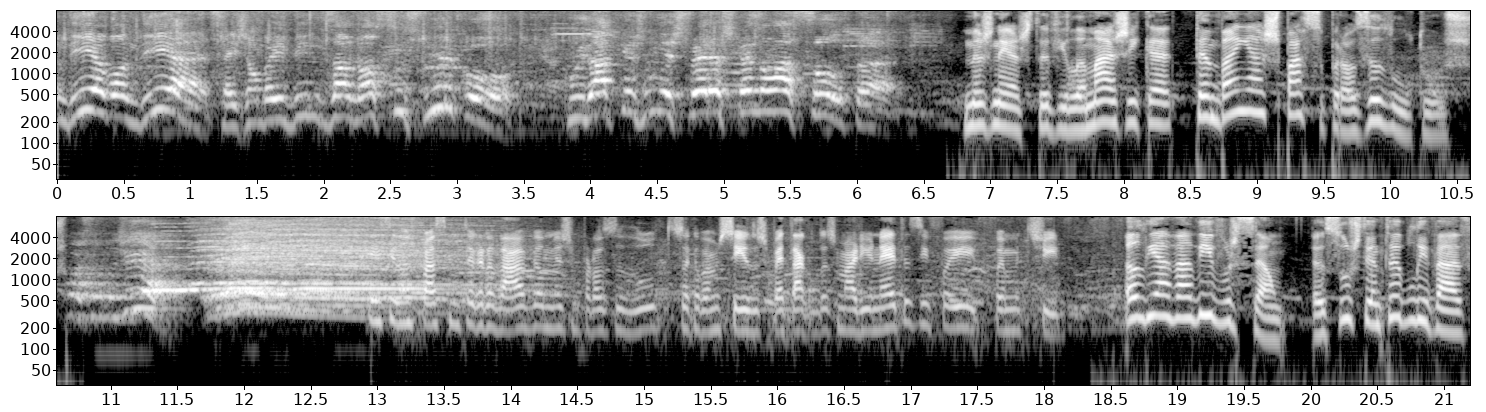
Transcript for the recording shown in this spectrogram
dia, bom dia! Sejam bem-vindos ao nosso circo! Cuidado que as minhas feras que andam à solta! Mas nesta Vila Mágica também há espaço para os adultos. Tem sido um espaço muito agradável, mesmo para os adultos. Acabamos de sair do espetáculo das marionetas e foi, foi muito giro. Aliada à diversão, a sustentabilidade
